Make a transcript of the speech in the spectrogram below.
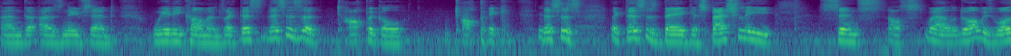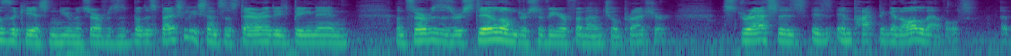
and as Neve said, weighty comments. Like this, this is a topical topic. This is like this is big, especially since us. Well, it always was the case in human services, but especially since austerity's been in, and services are still under severe financial pressure. Stress is is impacting at all levels at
